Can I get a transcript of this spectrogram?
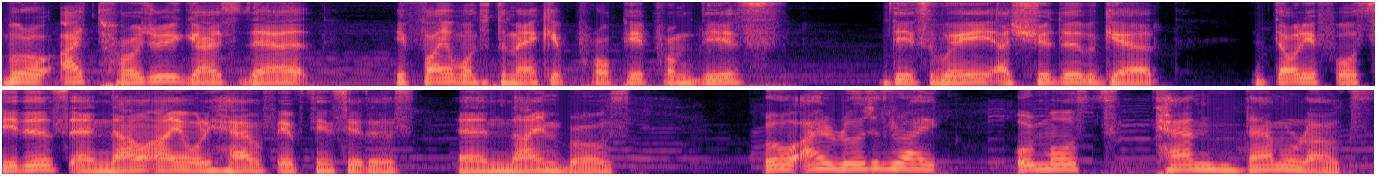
Bro, I told you guys that if I wanted to make a profit from this this way, I should have get 34 seeds and now I only have 15 seeds and 9 bros. Bro, I lose like almost 10 diamond rocks.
